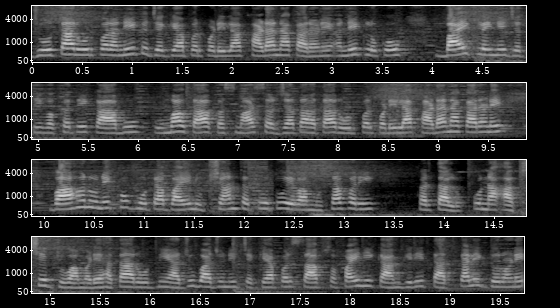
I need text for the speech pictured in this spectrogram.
જોડતા રોડ પર અનેક જગ્યા પર પડેલા ખાડાના કારણે અનેક લોકો બાઇક લઈને જતી વખતે કાબુ ગુમાવતા અકસ્માત સર્જાતા હતા. રોડ પર પડેલા ખાડાના કારણે વાહનોને ખૂબ મોટા પાયે નુકસાન થતું હતું એવા મુસાફરી કરતા લોકોના આક્ષેપ જોવા મળ્યા હતા. રોડની આજુબાજુની જગ્યા પર સાફ સફાઈની કામગીરી તાત્કાલિક ધોરણે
